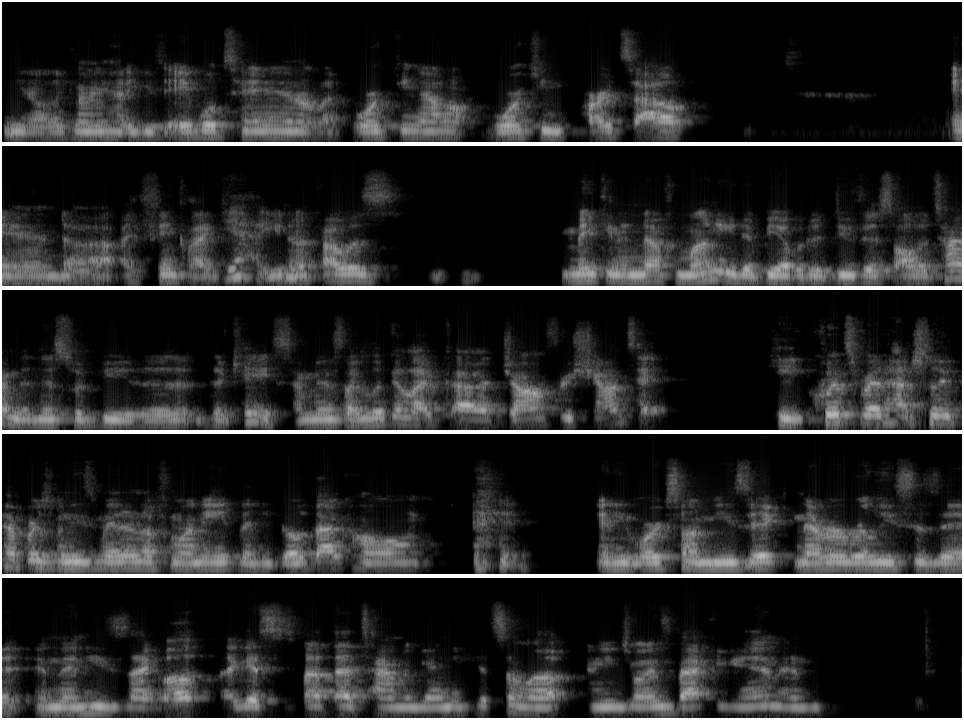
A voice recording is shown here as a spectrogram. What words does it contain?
you know, like learning how to use Ableton or like working out, working parts out. And uh, I think like, yeah, you know, if I was making enough money to be able to do this all the time, then this would be the the case. I mean, it's like look at like uh, John Frusciante. He quits Red Hot Chili Peppers when he's made enough money. Then he goes back home and he works on music, never releases it, and then he's like, "Oh, I guess it's about that time again." He hits him up and he joins back again, and.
